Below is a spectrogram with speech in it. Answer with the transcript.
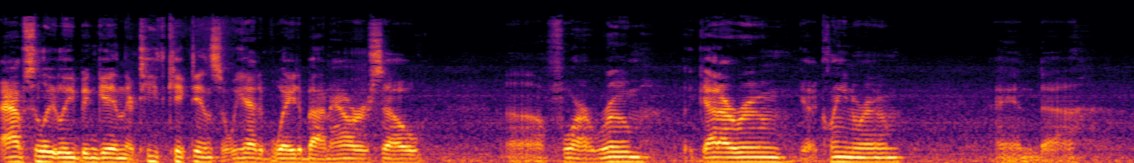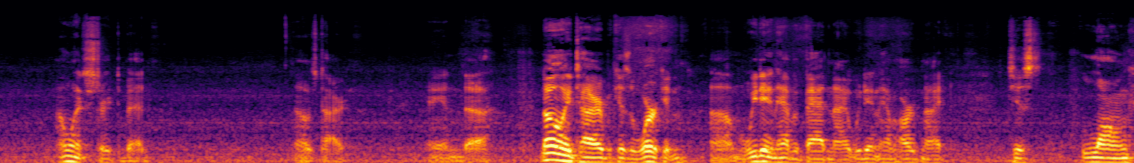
absolutely been getting their teeth kicked in, so we had to wait about an hour or so uh, for our room. But got our room, got a clean room, and uh, I went straight to bed. I was tired. And uh, not only tired because of working, um, we didn't have a bad night, we didn't have a hard night, just long,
